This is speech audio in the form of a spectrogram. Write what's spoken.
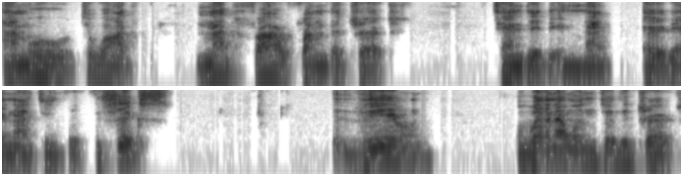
I moved toward not far from the church, attended in early 1956. There, when I went to the church,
